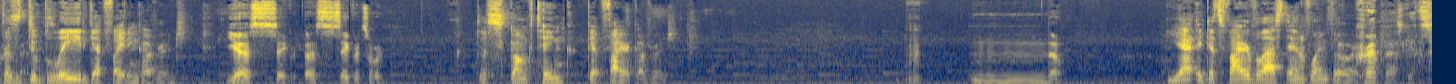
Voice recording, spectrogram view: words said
Does the blade get fighting coverage? Yes, sacred, uh, sacred sword. Does Skuntank get fire coverage? Mm, no. Yeah, it gets Fire Blast and Flamethrower. Crap baskets.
